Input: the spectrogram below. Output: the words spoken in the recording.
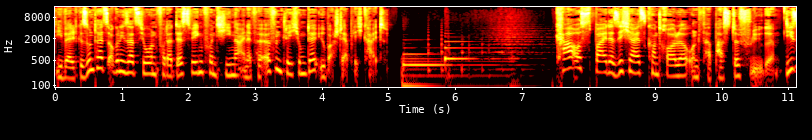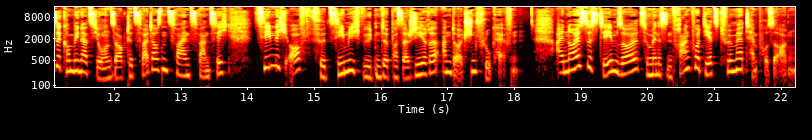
Die Weltgesundheitsorganisation fordert deswegen von China eine Veröffentlichung der Übersterblichkeit. Chaos bei der Sicherheitskontrolle und verpasste Flüge. Diese Kombination sorgte 2022 ziemlich oft für ziemlich wütende Passagiere an deutschen Flughäfen. Ein neues System soll, zumindest in Frankfurt, jetzt für mehr Tempo sorgen.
